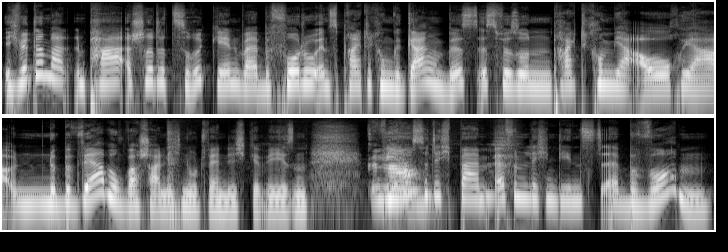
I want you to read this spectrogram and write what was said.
Ich würde mal ein paar Schritte zurückgehen, weil bevor du ins Praktikum gegangen bist, ist für so ein Praktikum ja auch ja eine Bewerbung wahrscheinlich notwendig gewesen. Genau. Wie hast du dich beim öffentlichen Dienst äh, beworben?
